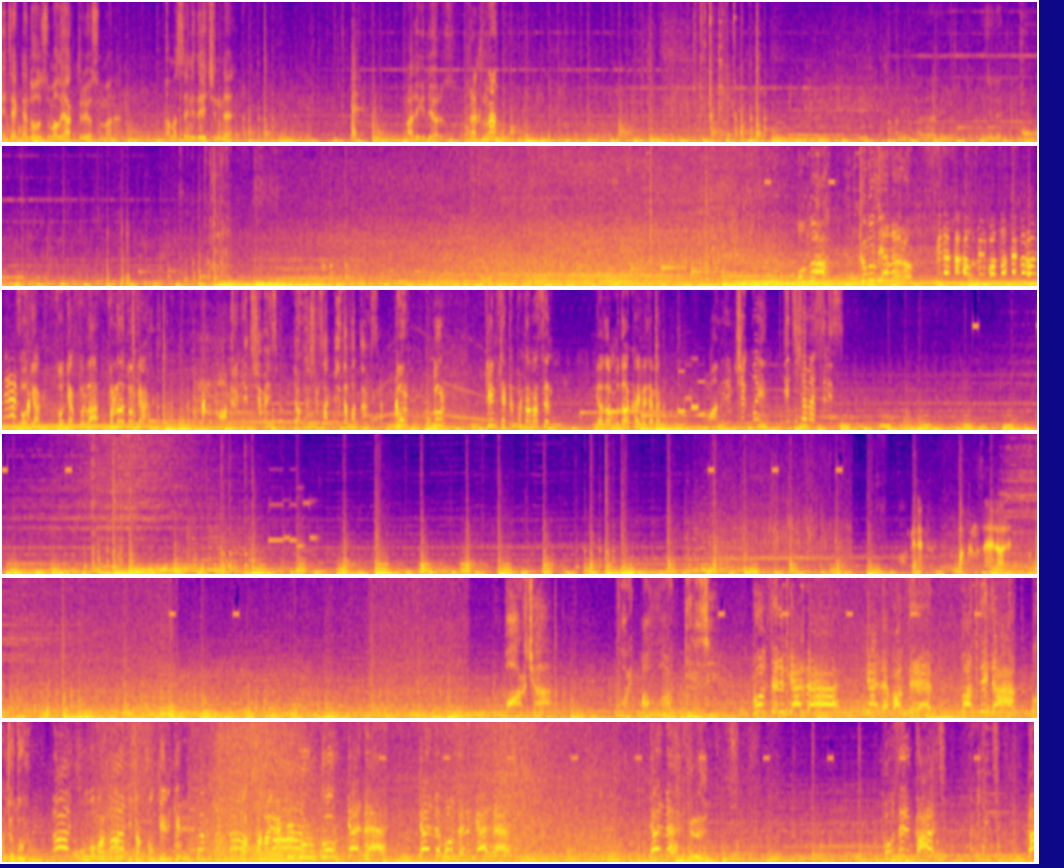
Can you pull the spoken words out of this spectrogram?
bir tekne dolusu malı yaktırıyorsun bana. Ama seni de içinde. Hadi gidiyoruz. Bırakın lan! Bir dakika kaldı beni patlatacaklar amirim. Zodyak, Zodyak fırla, fırla Zodyak. Amirim yetişemeyiz. Yaklaşırsak biz de patlarız. Dur, dur. Kimse kıpırdamasın. Bir adam mı daha kaybedemem. Amirim çıkmayın. Yetişemezsiniz. Parça. Vay Allah'ın delisi. Komiserim gelme. Gelme komiserim. Patlayacak. Barca dur. Kaç. Bomba patlayacak, çok tehlikeli. Bak sana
